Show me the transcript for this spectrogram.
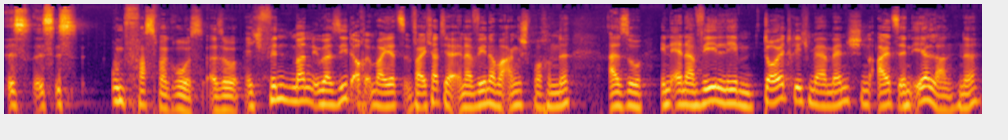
es, es ist unfassbar groß. Also Ich finde, man übersieht auch immer jetzt, weil ich hatte ja NRW nochmal angesprochen, ne? Also in NRW leben deutlich mehr Menschen als in Irland, ne?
